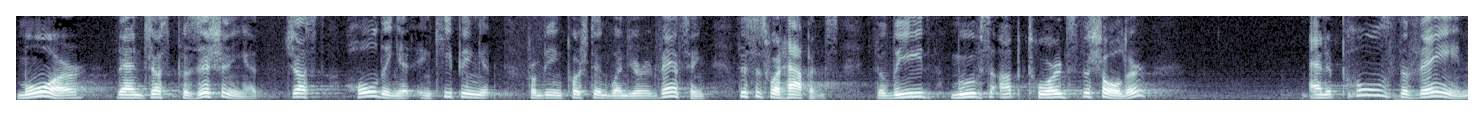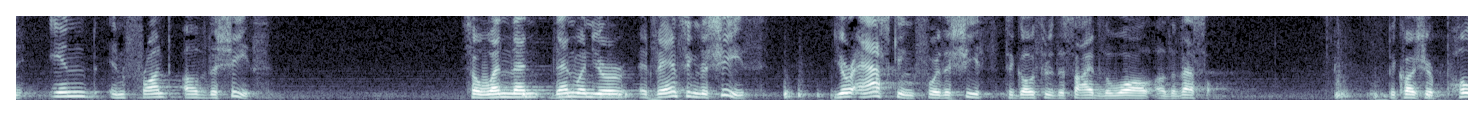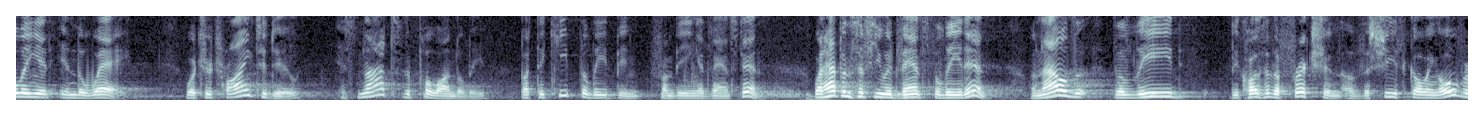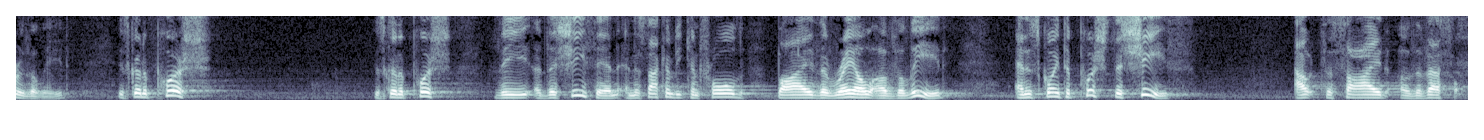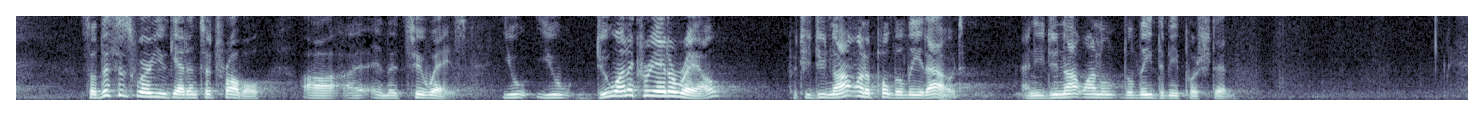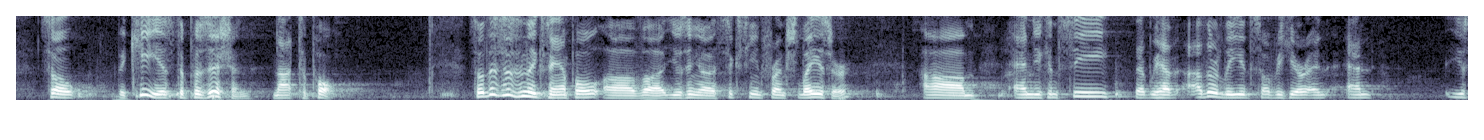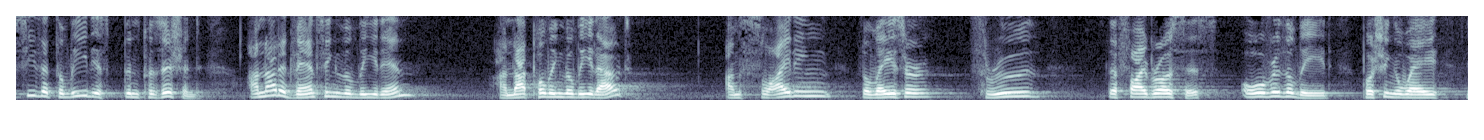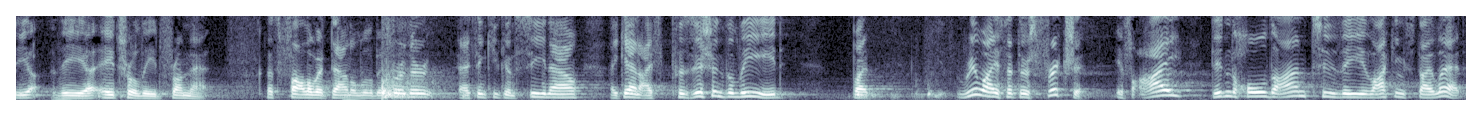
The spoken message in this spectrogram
more than just positioning it, just holding it and keeping it from being pushed in when you're advancing, this is what happens. The lead moves up towards the shoulder and it pulls the vein in, in front of the sheath. So when then, then when you're advancing the sheath, you're asking for the sheath to go through the side of the wall of the vessel because you're pulling it in the way. What you're trying to do is not to pull on the lead, but to keep the lead being, from being advanced in. What happens if you advance the lead in? Well, now the, the lead, because of the friction of the sheath going over the lead, is going to push is going to push the, the sheath in, and it's not going to be controlled by the rail of the lead, and it's going to push the sheath out the side of the vessel. So this is where you get into trouble uh, in the two ways. You, you do want to create a rail, but you do not want to pull the lead out, and you do not want the lead to be pushed in. So the key is to position, not to pull. So this is an example of uh, using a 16 French laser. Um, and you can see that we have other leads over here, and, and you see that the lead has been positioned. I'm not advancing the lead in, I'm not pulling the lead out. I'm sliding the laser through the fibrosis over the lead, pushing away the, the uh, atrial lead from that. Let's follow it down a little bit further. I think you can see now, again, I've positioned the lead, but realize that there's friction. If I didn't hold on to the locking stylet,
